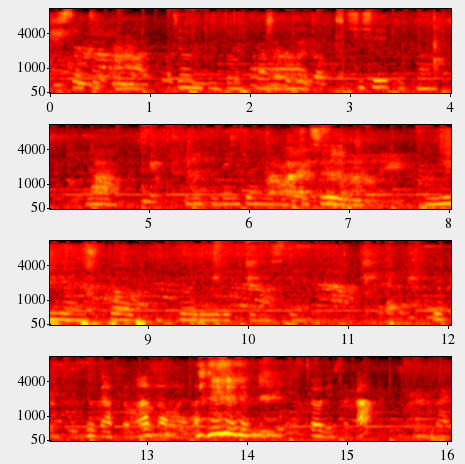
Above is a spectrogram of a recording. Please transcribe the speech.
基礎とかジャンプとか姿勢とかはすごく勉強になったしみんなと交流できたりしてよかったよかったなと思います。どうでしたか？今回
